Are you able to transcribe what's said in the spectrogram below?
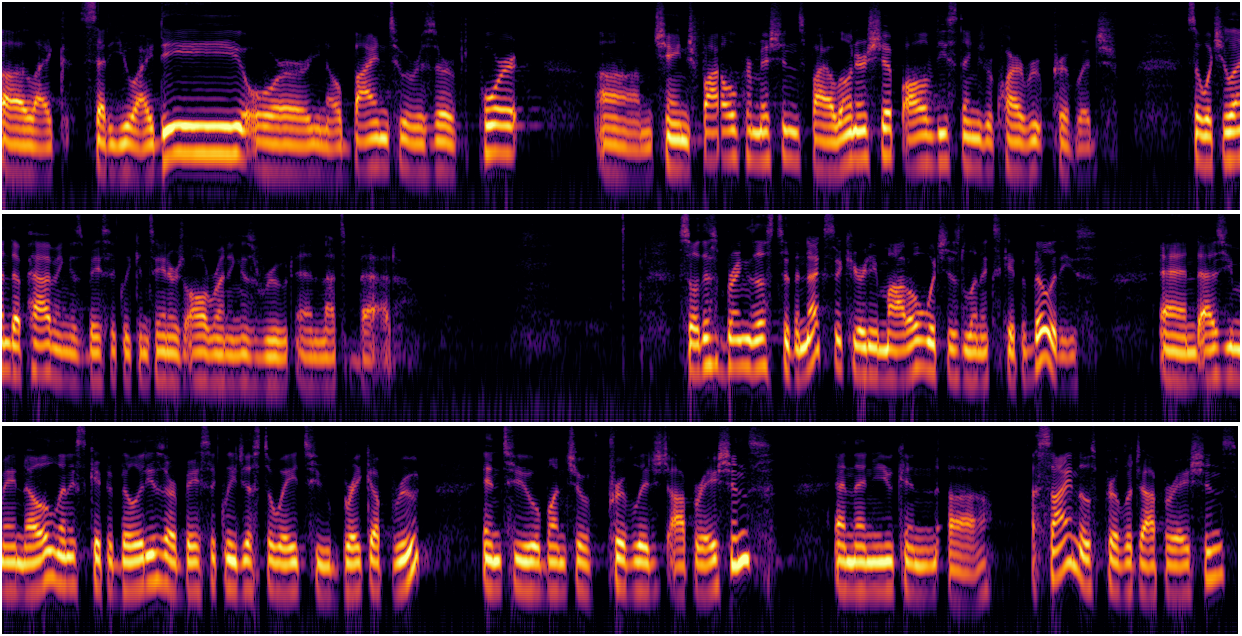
uh, like set a UID or you know, bind to a reserved port, um, change file permissions, file ownership. All of these things require root privilege. So what you'll end up having is basically containers all running as root, and that's bad. So this brings us to the next security model, which is Linux capabilities. And as you may know, Linux capabilities are basically just a way to break up root into a bunch of privileged operations, and then you can uh, assign those privileged operations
